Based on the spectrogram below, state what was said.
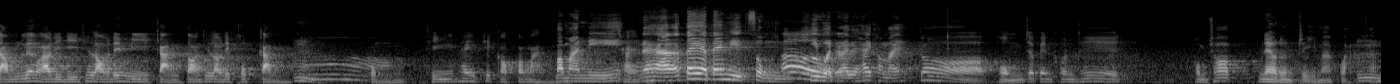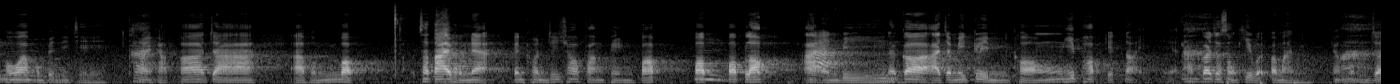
จำเรื่องราวดีๆ ที่เราได้มีกันตอนที่เราได้คบกัน อืมผม ทิ้งให้พี่ก๊อฟประมาณนี้ประมาณนี้ใช่ครับ นะฮะแล้วเต้เต้มีส่งเออ คีย์เวิร์ดอะไรไปให้เขาไหม ก็ผมจะเป็นคนที่ผมชอบแนวดนตรีมากกว่าครับอืมเพราะว่าผมเป็นดีเจค่ะ ใช่ครับก็จะอ่าผมบอกสไตล์ผมเนี่ยเป็นคนที่ชอบฟังเพลงป๊อปป๊อปป๊อปล็อก ค่ะ R&B แล้วก็อาจจะมีกลิ่นของฮิปฮอปนิดหน่อยเนี่ยครับอ่า ก็จะส่งคีย์เวิร์ดประมาณนี้ ครับผมอ่าจะ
